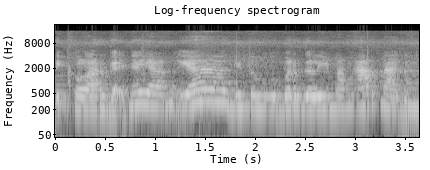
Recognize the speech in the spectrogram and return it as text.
di keluarganya yang ya gitu bergelimang harta gitu.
